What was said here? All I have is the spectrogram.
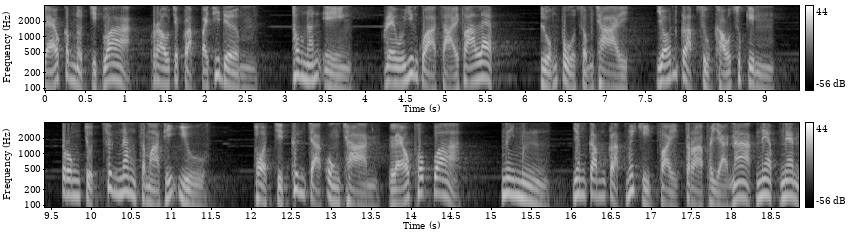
แล้วกำหนดจิตว่าเราจะกลับไปที่เดิม เท่านั้นเองเร็วยิ่งกว่าสายฟ้าแลบ หลวงปู่สมชาย ย้อนกลับสู่เขาสุกิม ตรงจุดซึ่งนั่งสมาธิอยู่ถอดจิตขึ้นจากองค์ฌานแล้วพบว่า ในมือยังกำกลักไม่ขีดไฟตราพญานาคแนบแน่น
